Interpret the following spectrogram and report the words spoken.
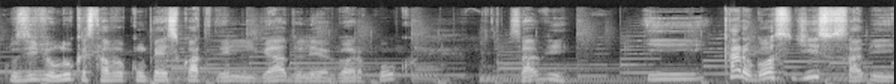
Inclusive o Lucas tava com o PS4 dele ligado ali agora há pouco, sabe? E, cara, eu gosto disso, sabe?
